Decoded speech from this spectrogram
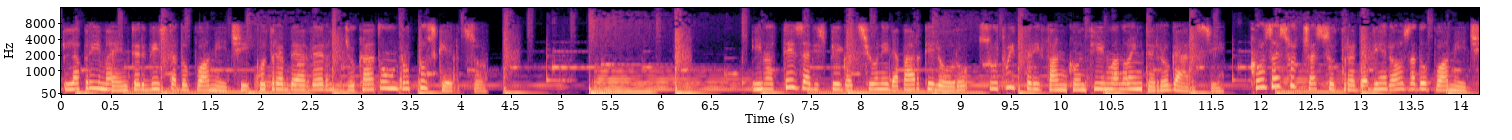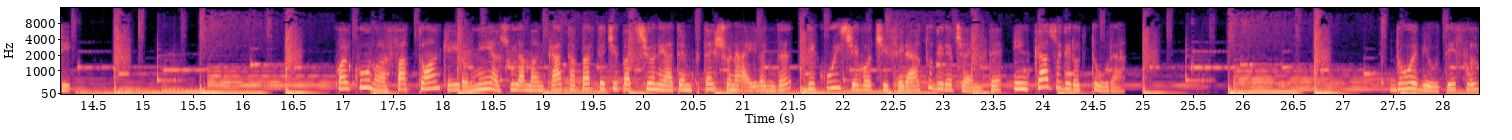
La prima intervista dopo Amici potrebbe avergli giocato un brutto scherzo. In attesa di spiegazioni da parte loro, su Twitter i fan continuano a interrogarsi. Cosa è successo tra Daddy e Rosa dopo Amici? Qualcuno ha fatto anche ironia sulla mancata partecipazione a Temptation Island, di cui si è vociferato di recente, in caso di rottura. Due Beautiful,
